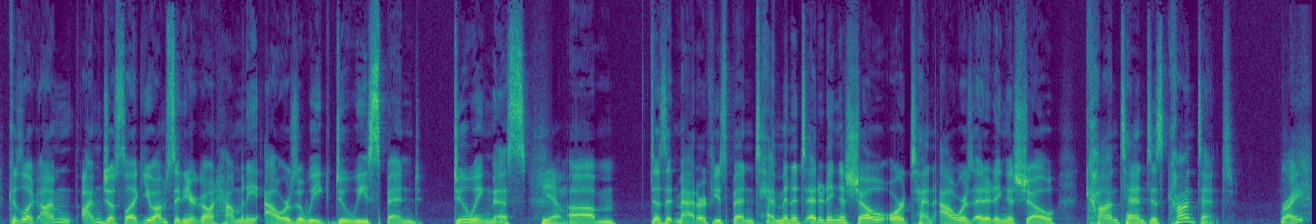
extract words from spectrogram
Because look, I'm I'm just like you. I'm sitting here going, how many hours a week do we spend doing this? Yeah. Um, does it matter if you spend 10 minutes editing a show or 10 hours editing a show? Content is content, right?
